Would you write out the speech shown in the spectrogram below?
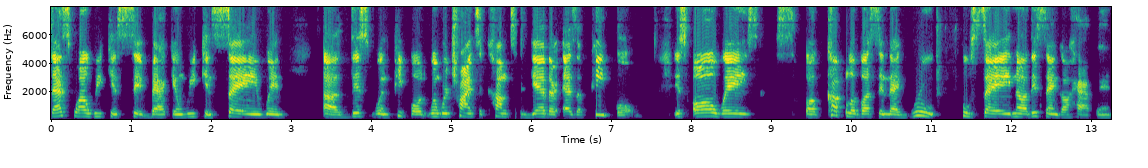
That's why we can sit back and we can say when uh, this, when people, when we're trying to come together as a people, it's always a couple of us in that group who say, no, this ain't gonna happen.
